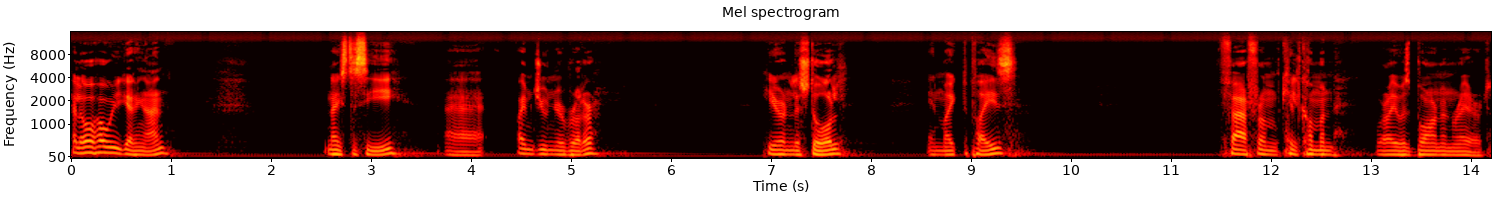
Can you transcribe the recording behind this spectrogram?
Hello, how are you getting on? Nice to see you. Uh, I'm Junior Brother here in Listowel in Mike the Pies far from Kilcummin, where I was born and reared.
